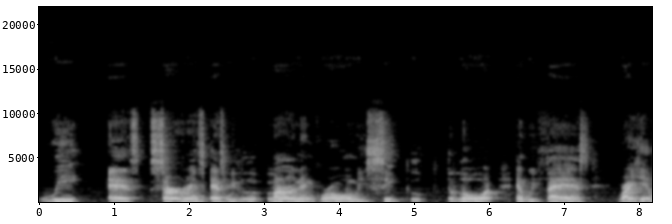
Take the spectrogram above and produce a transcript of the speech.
We, as servants, as we learn and grow and we seek the Lord and we fast, right here,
